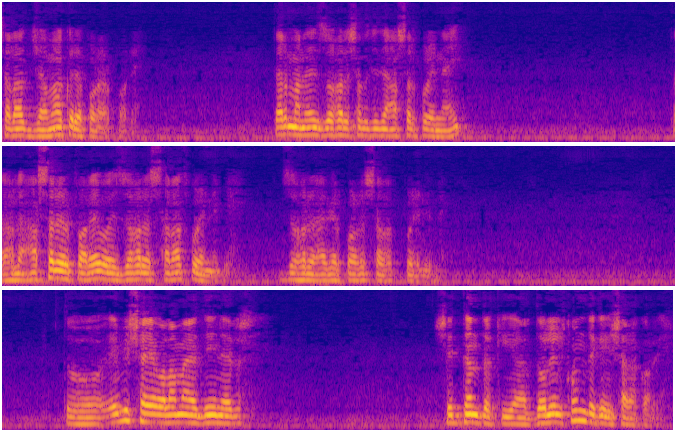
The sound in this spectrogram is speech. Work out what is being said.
সালাদ জমা করে পড়ার পরে। তার মানে জোহরের সাথে যদি আসর পড়ে নেয়, তাহলে আসরের পরে ওই জোহরের সালাদ পড়ে নেবে। জোহরের আগের পরে সালাদ পড়ে নেবে। তো এ বিষয়ে ওলামায় দিনের সিদ্ধান্ত কি আর দলিল কোন দিকে ইশারা করে?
